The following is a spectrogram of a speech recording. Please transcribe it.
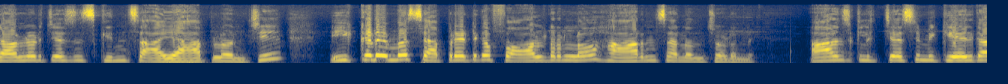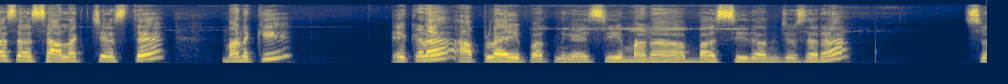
డౌన్లోడ్ చేసిన స్కిన్స్ ఆ యాప్లో నుంచి ఇక్కడేమో సెపరేట్గా ఫోల్డర్లో హార్న్స్ అని చూడండి. హార్న్స్ క్లిక్ చేసి మీకు ఏది కావాల్సి అది సెలెక్ట్ చేస్తే మనకి ఇక్కడ అప్లై అయిపోతుంది guys. మన బస్ ఇది చూసారా? సో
